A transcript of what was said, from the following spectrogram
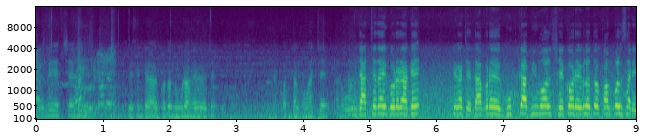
চলি চলি। পেশেন্টটা কত নোংরা হয়ে গেছে। কর্তা ঘুমাচ্ছে। আর ও যাচ্ছে তাই করে রাখে। ঠিক আছে? তারপরে গুটকা বিমল শেখর এগুলো তো কম্পালসারি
